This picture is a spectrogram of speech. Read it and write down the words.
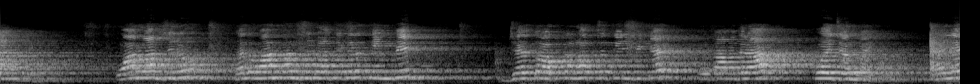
থাকবে। ওয়ান ওয়ান জিরো তাহলে ওয়ান ওয়ান জিরো হতে গেলে তিন বিট যেহেতু অক্টাল হচ্ছে তিন বিটের এটা আমাদের আর প্রয়োজন নাই। তাহলে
